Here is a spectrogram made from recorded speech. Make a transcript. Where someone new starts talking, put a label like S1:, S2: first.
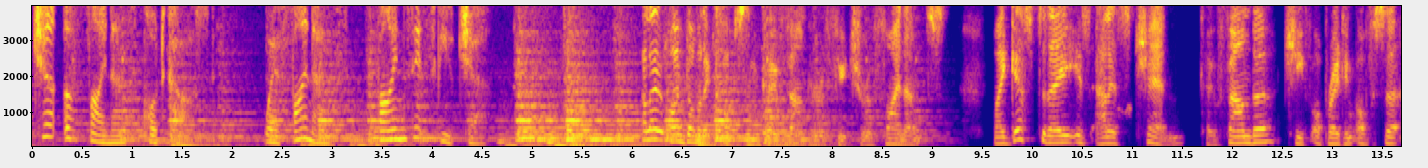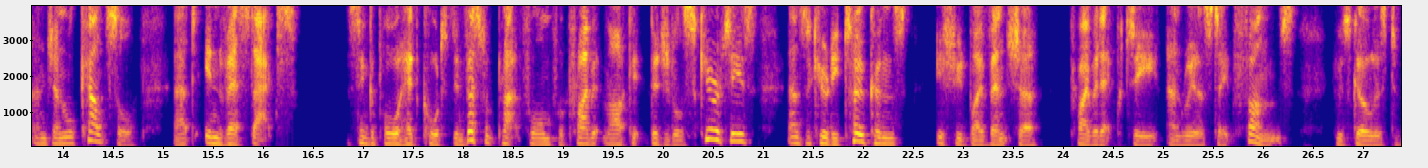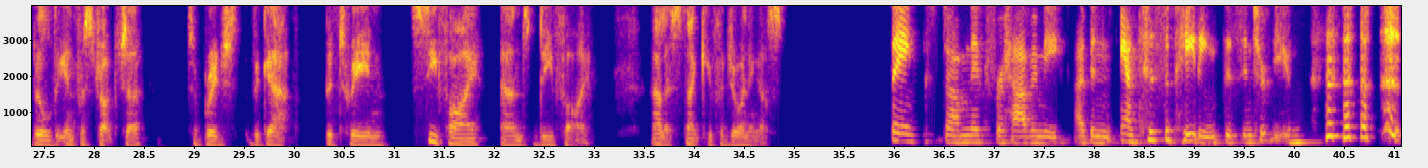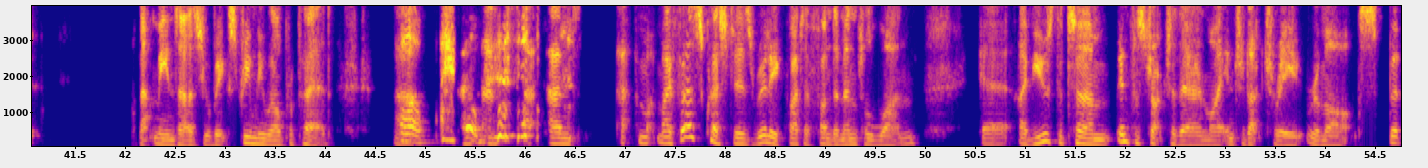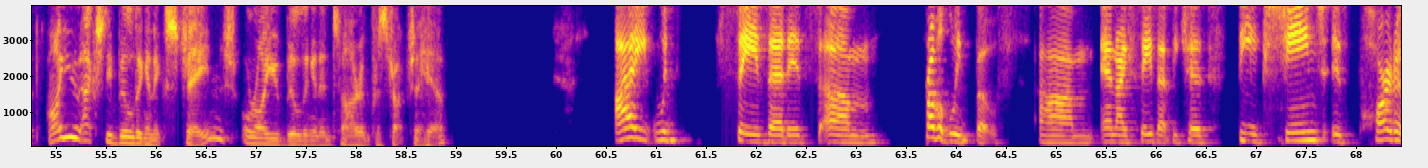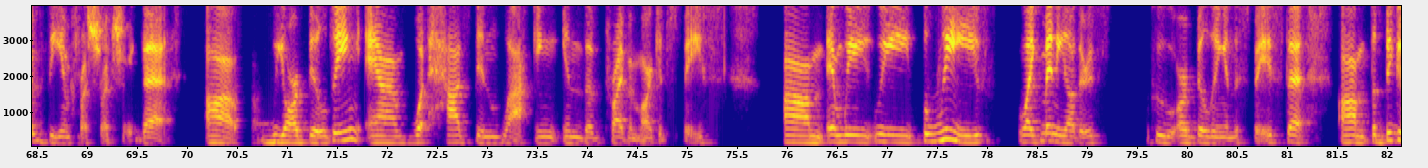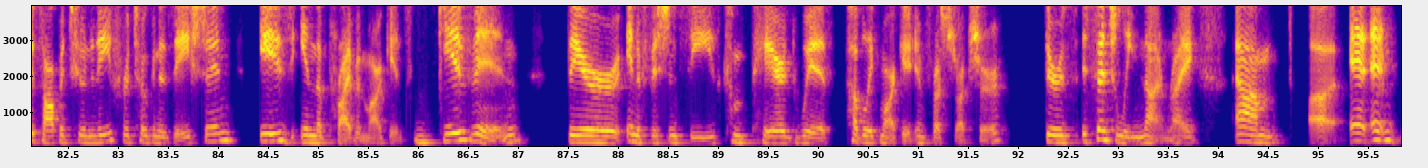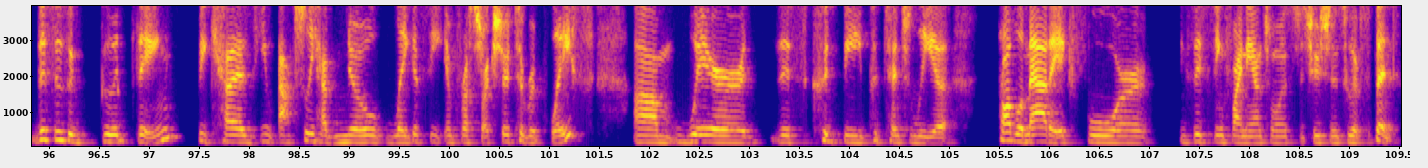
S1: Future of Finance podcast, where finance finds its future.
S2: Hello, I'm Dominic Hobson, co founder of Future of Finance. My guest today is Alice Chen, co founder, chief operating officer, and general counsel at InvestaX, Singapore headquartered investment platform for private market digital securities and security tokens issued by venture, private equity, and real estate funds, whose goal is to build the infrastructure to bridge the gap between CeFi and DeFi. Alice, thank you for joining us.
S3: Thanks, Dominic, for having me. I've been anticipating this interview.
S2: that means, Alice, you'll be extremely well prepared.
S3: Uh, oh, I hope.
S2: and, and uh, my first question is really quite a fundamental one. Uh, I've used the term infrastructure there in my introductory remarks, but are you actually building an exchange or are you building an entire infrastructure here?
S3: I would say that it's um, probably both. Um, and I say that because the exchange is part of the infrastructure that uh, we are building and what has been lacking in the private market space. Um, and we, we believe, like many others, who are building in the space that um, the biggest opportunity for tokenization is in the private markets, given their inefficiencies compared with public market infrastructure. There's essentially none, right? Um, uh, and, and this is a good thing because you actually have no legacy infrastructure to replace, um, where this could be potentially a problematic for existing financial institutions who have spent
